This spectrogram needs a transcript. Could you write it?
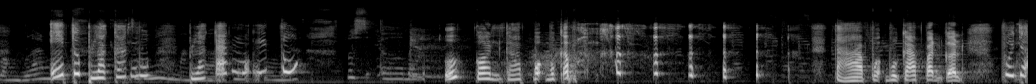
uang bulanan. Itu belakangmu, belakangmu itu. Terus Uh, kon kapok buka kapok buka kon punya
